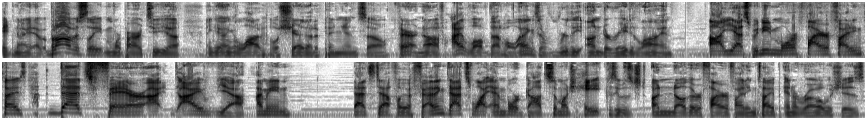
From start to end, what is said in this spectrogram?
Ignite. But obviously, more power to you. And I think a lot of people share that opinion. So fair enough. I love that whole. I think it's a really underrated line. Uh, yes, we need more firefighting types. That's fair. I, I, yeah. I mean, that's definitely a fair. I think that's why Emboar got so much hate because he was just another firefighting type in a row, which is,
